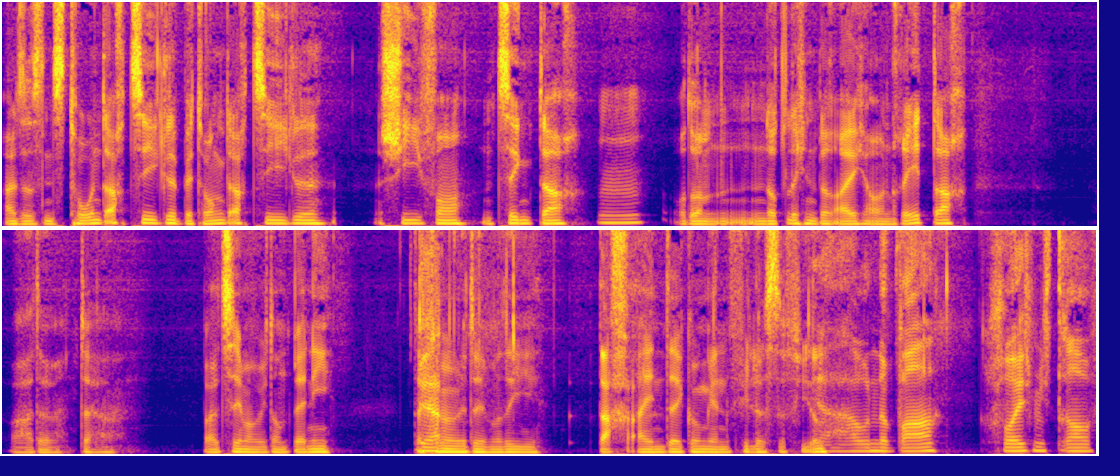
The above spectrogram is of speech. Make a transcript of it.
Also sind es Tondachziegel, Betondachziegel, Schiefer, ein Zinkdach Mhm. oder im nördlichen Bereich auch ein Reddach. Ah, da, da, bald sehen wir wieder einen Benny. Da Ja. können wir wieder über die Dacheindeckungen philosophieren. Ja, wunderbar. Freue ich mich drauf.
